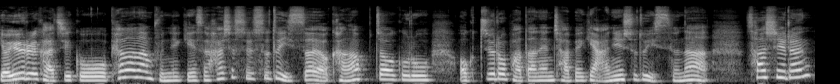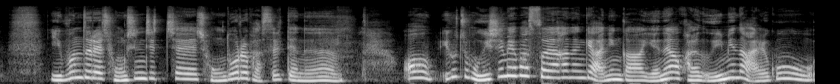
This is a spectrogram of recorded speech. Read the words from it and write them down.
여유를 가지고 편안한 분위기에서 하셨을 수도 있어요. 강압적으로 억지로 받아낸 자백이 아닐 수도 있으나 사실은 이분들의 정신지체 정도를 봤을 때는 어, 이거 좀 의심해 봤어야 하는 게 아닌가. 얘네가 과연 의미는 알고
